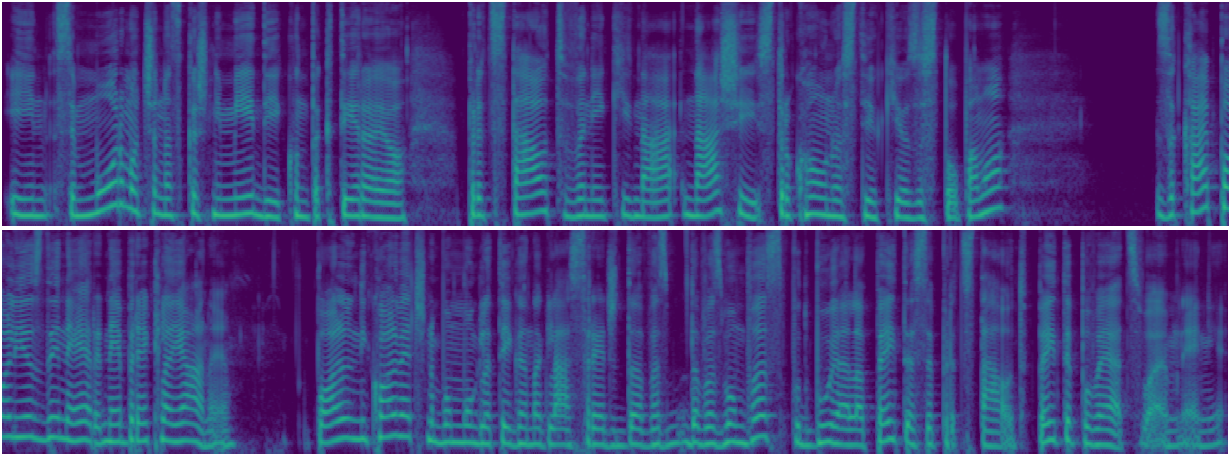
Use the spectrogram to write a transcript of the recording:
In se moramo, če nas kakšni mediji kontaktirajo, predstaviti v neki na, naši strokovnosti, ki jo zastopamo. Zakaj pol jaz zdaj ne, ne bi rekla ja? Pol nikoli več ne bom mogla tega na glas reči, da vas, da vas bom vas podbujala, pejte se predstaviti, pejte povedati svoje mnenje.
